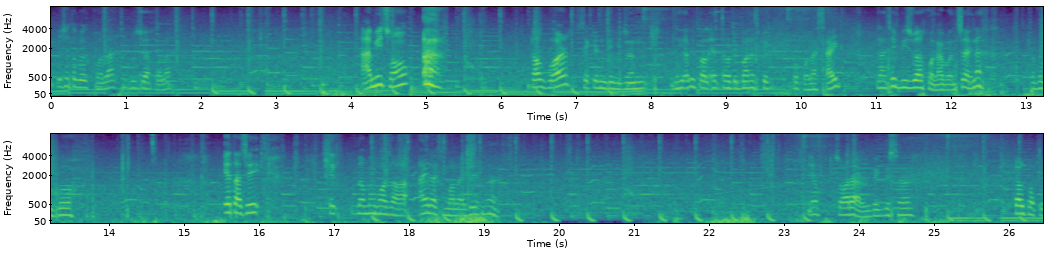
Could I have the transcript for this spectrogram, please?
यो चाहिँ तपाईँको खोला बिजुवा खोला। हामी छौँ टकभर सेकेन्ड डिभिजनदेखि अलिक तल यतापट्टि बनसपेटको खोला साइड। जहाँ चाहिँ बिजुवा खोला भन्छ होइन? तपाईँको यता चाहिँ एकदमै मजा आइरहेको छ मलाई चाहिँ होइन? यहाँ चराहरू देख्दैछ। कलपत्ती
